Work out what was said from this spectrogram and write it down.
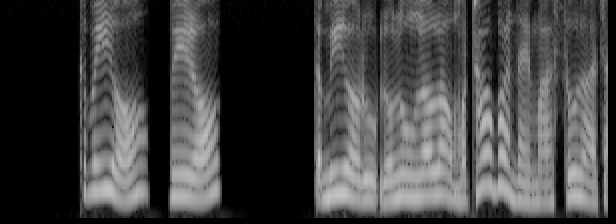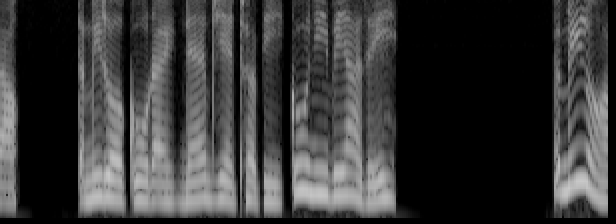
။ခမီးတော်မေတော်သမီးတော်တို့လုံလုံလောက်လောက်မထောက်ပံ့နိုင်မှဆိုတာကြောင့်သမီးတော်ကိုယ်တိုင်နမ်းပြင်ထွက်ပြီးကူညီပေးရစေသမီးတော်က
